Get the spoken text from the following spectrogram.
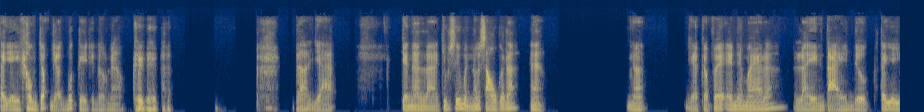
tại vì không chấp nhận bất kỳ trường hợp nào đó dạ cho nên là chút xíu mình nói sâu cái đó ha đó. và cà phê enema đó là hiện tại được tây y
